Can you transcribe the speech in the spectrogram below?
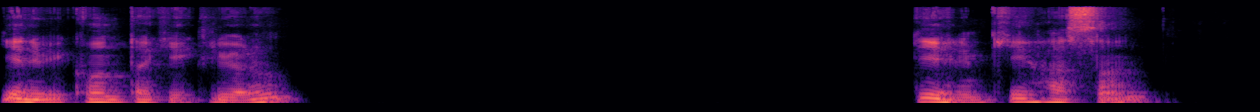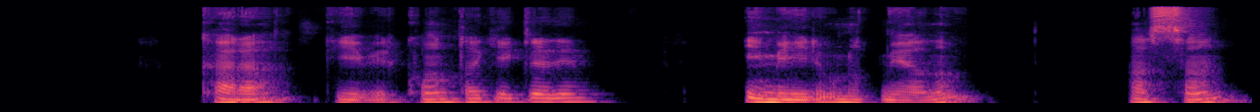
Yeni bir kontak ekliyorum. Diyelim ki Hasan Kara diye bir kontak ekledim. E-maili unutmayalım. Hasan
